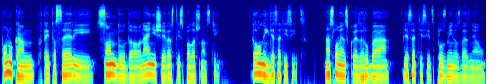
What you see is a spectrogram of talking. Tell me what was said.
ponúkam v tejto sérii sondu do najnižšej vrsty spoločnosti. Dolných 10 tisíc. Na Slovensku je zhruba 10 tisíc plus minus väzňov.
